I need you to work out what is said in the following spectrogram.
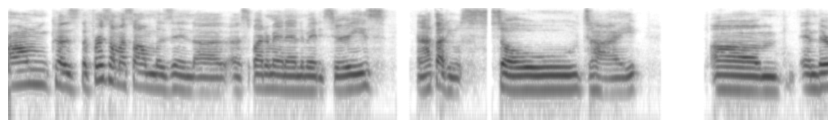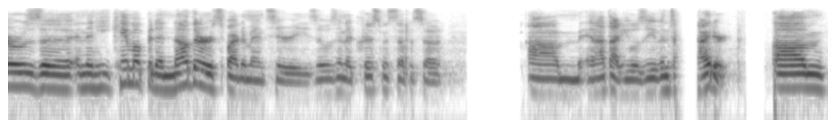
Um, because the first time I saw him was in uh, a Spider-Man animated series, and I thought he was so tight. Um, and there was a, and then he came up in another Spider-Man series. It was in a Christmas episode. Um, and I thought he was even tighter. Um,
